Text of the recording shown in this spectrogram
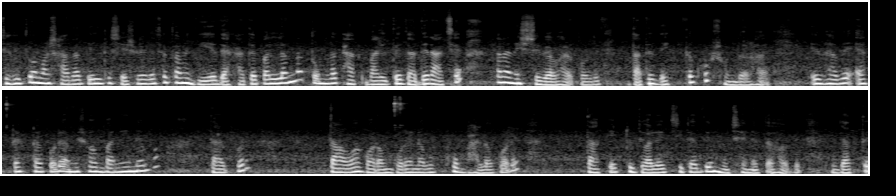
যেহেতু আমার সাদা তিলটা শেষ হয়ে গেছে, তো আমি দিয়ে দেখাতে পারলাম না। তোমরা থাক, বাড়িতে যাদের আছে, তারা নিশ্চয়ই ব্যবহার করবে। তাতে দেখতে খুব সুন্দর হয়। এভাবে একটা একটা করে আমি সব বানিয়ে নেব। তারপর তাওয়া গরম করে নেব খুব ভালো করে। তাকে একটু জলের ছিটা দিয়ে মুছে নিতে হবে, যাতে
